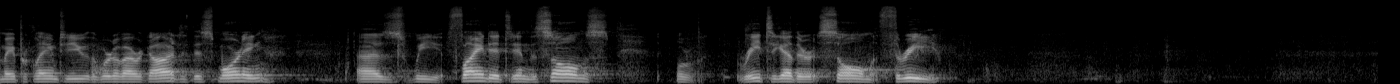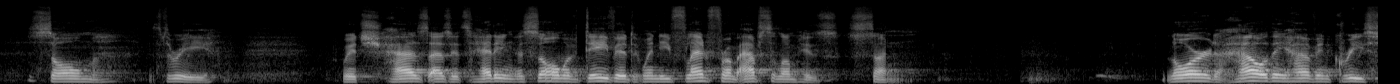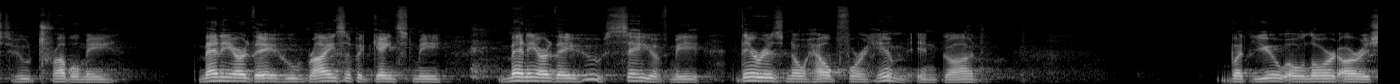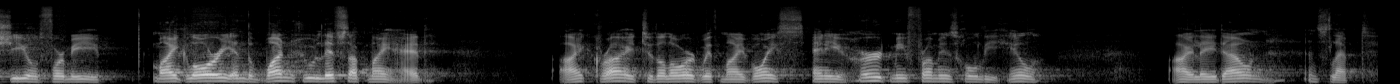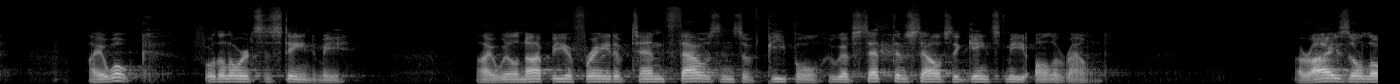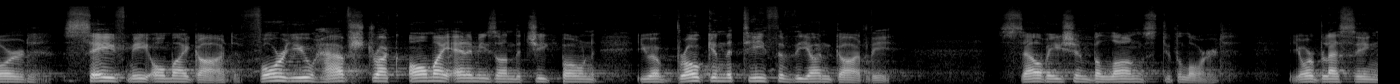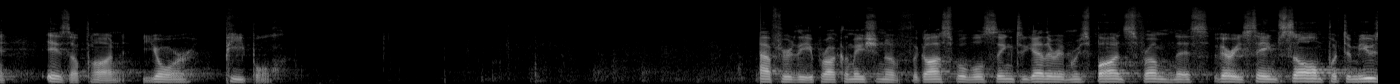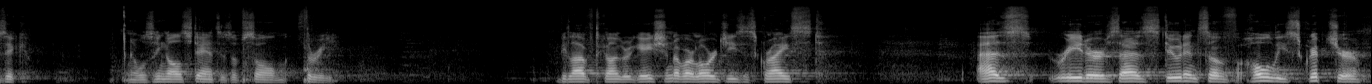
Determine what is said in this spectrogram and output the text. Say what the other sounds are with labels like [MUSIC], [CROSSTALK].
may proclaim to you the word of our God this morning as we find it in the Psalms. We'll read together Psalm 3. Psalm 3, which has as its heading a psalm of David when he fled from Absalom, his son. Lord, how they have increased who trouble me. Many are they who rise up against me. Many are they who say of me, There is no help for him in God. But you, O Lord, are a shield for me, my glory, and the one who lifts up my head. I cried to the Lord with my voice, and he heard me from his holy hill. I lay down and slept. I awoke, for the Lord sustained me. I will not be afraid of ten thousands of people who have set themselves against me all around. Arise, O Lord, save me, O my God, for you have struck all my enemies on the cheekbone, you have broken the teeth of the ungodly. Salvation belongs to the Lord. Your blessing is upon your people. After the proclamation of the gospel, we'll sing together in response from this very same psalm put to music. And we'll sing all stanzas of Psalm 3. Beloved congregation of our Lord Jesus Christ, as readers, as students of Holy Scripture,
